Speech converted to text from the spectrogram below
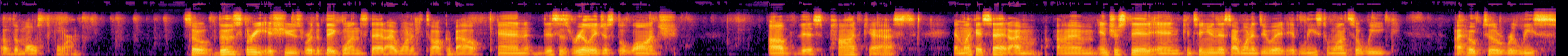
of the MOLST form. So those three issues were the big ones that I wanted to talk about, and this is really just the launch of this podcast. And like I said, I'm I'm interested in continuing this. I want to do it at least once a week. I hope to release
